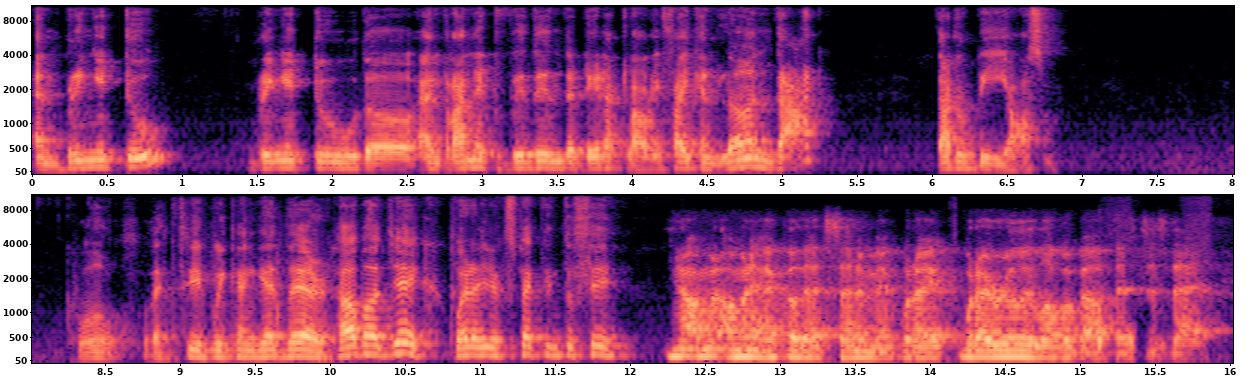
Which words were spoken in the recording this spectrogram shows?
and bring it to bring it to the and run it within the data cloud. If I can learn that, that would be awesome. Cool. Let's see if we can get there. How about Jake? What are you expecting to see? You know, I'm, I'm going to echo that sentiment. What I what I really love about this is that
